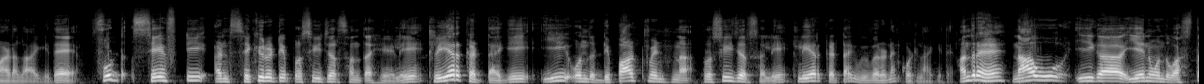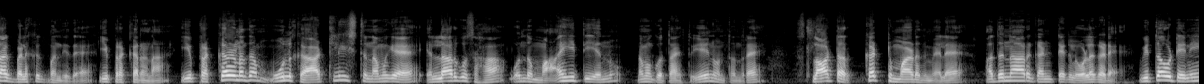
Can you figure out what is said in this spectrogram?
ಮಾಡಲಾಗಿದೆ. Food safety and security procedures ಅಂತ ಹೇಳಿ ಕ್ಲಿಯರ್ ಕಟ್ ಆಗಿ ಈ ಒಂದು ಡಿಪಾರ್ಟ್ಮೆಂಟ್ನ ಪ್ರೊಸೀಜರ್ಸ್ ಅಲ್ಲಿ ಕ್ಲಿಯರ್ ಕಟ್ ಆಗಿ ವಿವರಣೆ ಕೊಡಲಾಗಿದೆ. ಅಂದ್ರೆ ನಾವು ಈಗ ಏನು ಒಂದು ಹೊಸದಾಗಿ ಬೆಳಕಿಗೆ ಬಂದಿದೆ ಈ ಪ್ರಕರಣ, ಈ ಪ್ರಕರಣದ ಮೂಲಕ ಅಟ್ಲೀಸ್ಟ್ ನಮಗೆ ಎಲ್ಲರಿಗೂ ಸಹ ಒಂದು ಮಾಹಿತಿಯನ್ನು ನಮಗೆ ಗೊತ್ತಾಯ್ತು. ಏನು ಅಂತಂದ್ರೆ ಸ್ಲಾಟರ್ ಕಟ್ ಮಾಡಿದ ಮೇಲೆ ಹದಿನಾರು ಗಂಟೆಗಳ ಒಳಗಡೆ ವಿತೌಟ್ ಎನಿ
